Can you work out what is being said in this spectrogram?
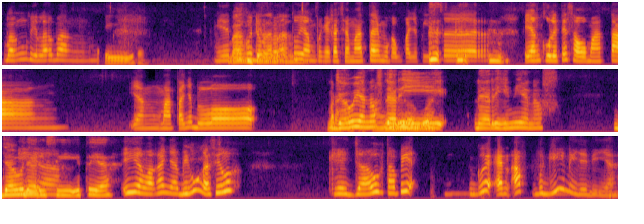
Bang Villa bang. Iya. Iya tuh Bang, gue demen banget Bang. tuh yang pakai kacamata, yang muka-mukanya pinter, yang kulitnya sawo matang, yang matanya belok. Merasa Jauh ya Nov dari gua. dari ini ya Nov. Jauh Iya. dari si itu ya. Iya makanya bingung gak sih lu? Kayak jauh tapi gue end up begini jadinya.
